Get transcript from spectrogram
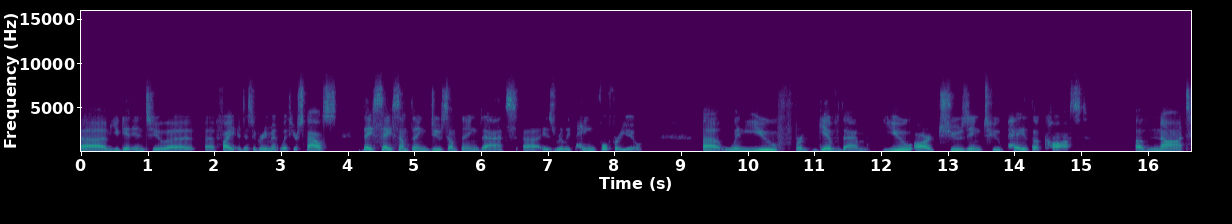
Um, you get into a, a, fight, a disagreement with your spouse. They say something, do something that uh, is really painful for you. Uh, when you forgive them, you are choosing to pay the cost of not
